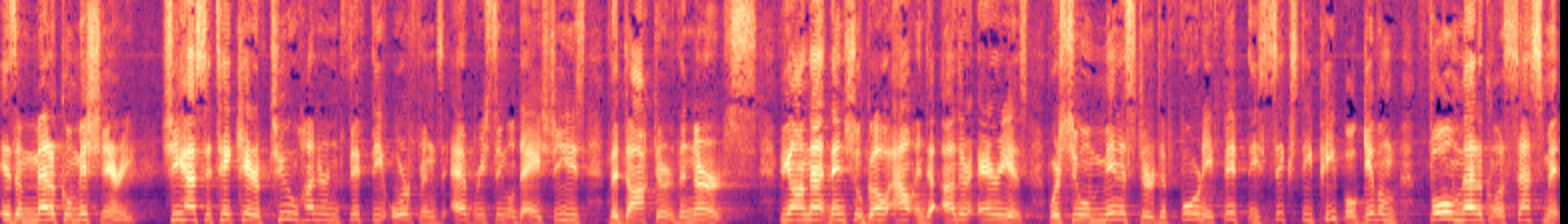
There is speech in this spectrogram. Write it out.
is a medical missionary. She has to take care of 250 orphans every single day. She's the doctor, the nurse. Beyond that, then she'll go out into other areas where she will minister to 40, 50, 60 people, give them full medical assessment.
